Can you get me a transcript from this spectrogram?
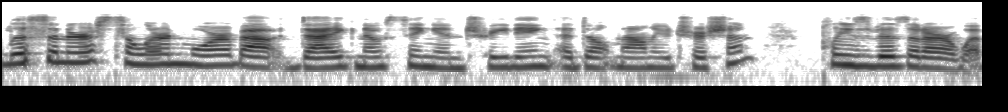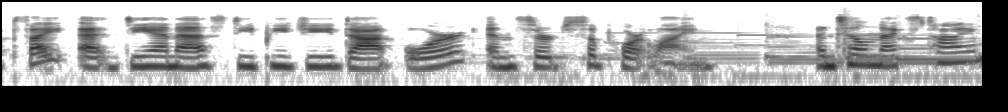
Listeners, to learn more about diagnosing and treating adult malnutrition, please visit our website at dnsdpg.org and search support line. Until next time,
